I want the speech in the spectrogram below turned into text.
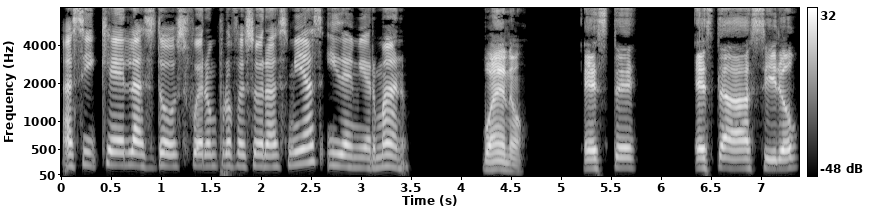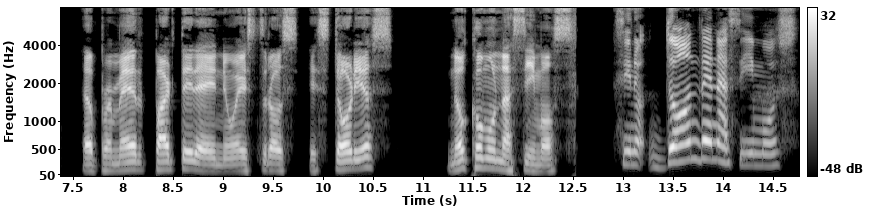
Así que las dos fueron profesoras mías y de mi hermano. Bueno, este, esta ha sido la primera parte de nuestras historias, no cómo nacimos, sino dónde nacimos,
